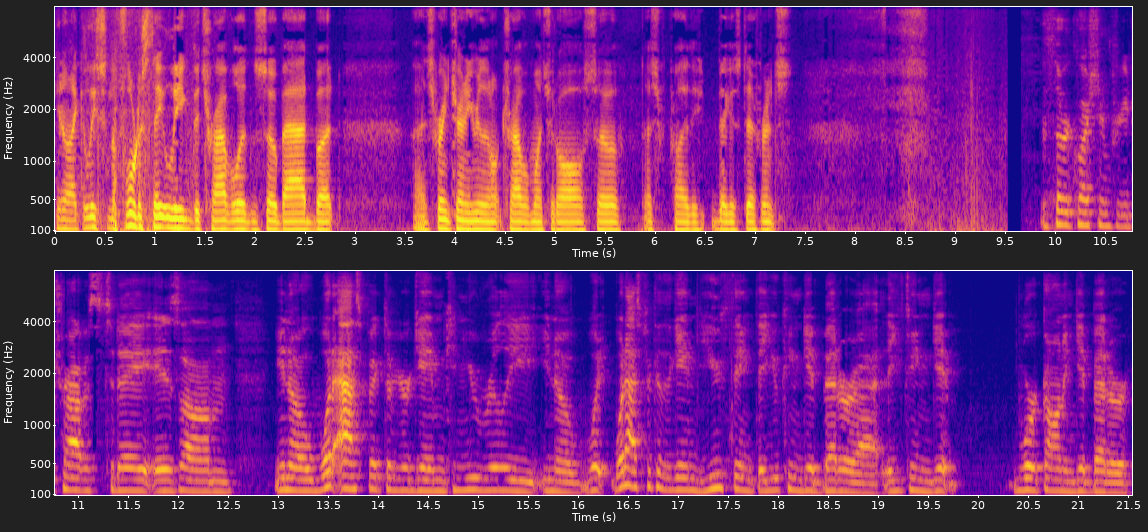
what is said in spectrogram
You know, like at least in the Florida State League, the travel isn't so bad. But uh, in spring training, you really don't travel much at all. So that's probably the biggest difference. The third question for you, Travis, today is, um, you know, what aspect of your game can you really, you know, what what aspect of the game do you think that you can get better at, that you can get work on and get better,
